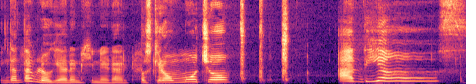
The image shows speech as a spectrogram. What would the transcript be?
Me encanta vloguear en general. Los quiero mucho. Adiós.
